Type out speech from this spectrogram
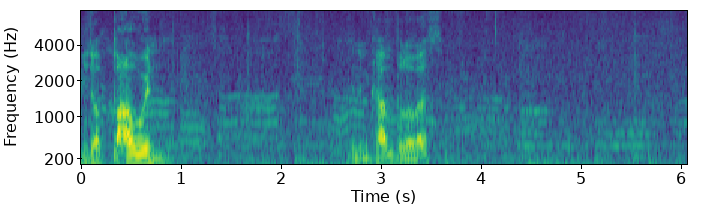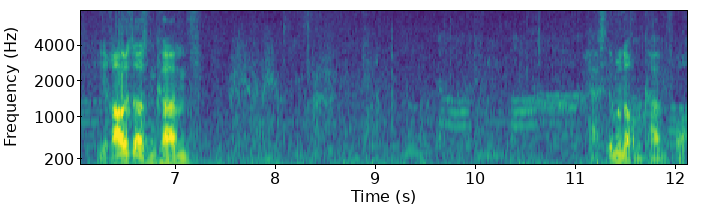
wieder bauen. Sind im Kampf, oder was? Geh raus aus dem Kampf. Er ist immer noch im Kampf. Oh.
